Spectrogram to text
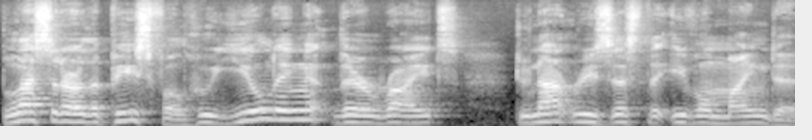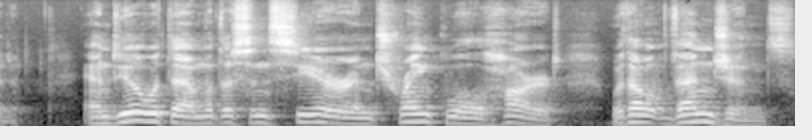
Blessed are the peaceful, who, yielding their rights, do not resist the evil minded and deal with them with a sincere and tranquil heart, without vengeance.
